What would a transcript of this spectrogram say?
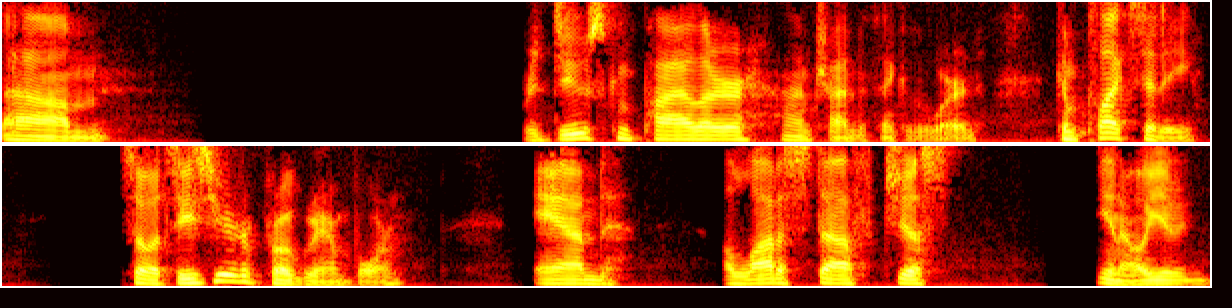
um reduce compiler I'm trying to think of the word complexity so it's easier to program for, and a lot of stuff just you know you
